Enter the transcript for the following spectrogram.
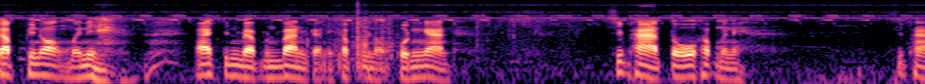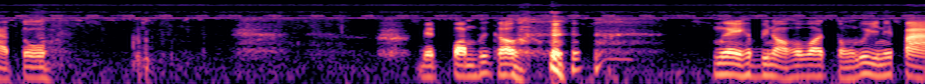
กับพี่น้องมื้อนี้หากินแบบบ้านๆกันนะครับพี่น้องผลงานสิบห้าโตครับเมื้อนี้สิบห้าโตเบ็ดปอมคือเก่า เมื่อยครับพี่น้องเพราะว่าตรงลุยในป่า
